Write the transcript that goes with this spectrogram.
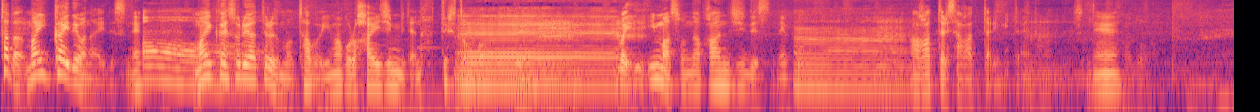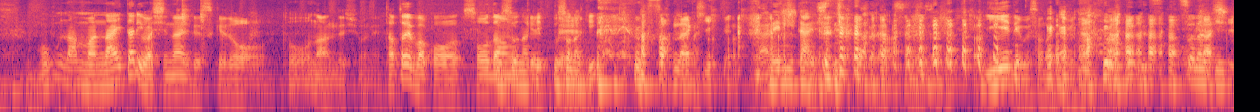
ただ毎回ではないですね。毎回それやってるともう多分今頃廃人みたいになってると思うので、まあ、今そんな感じですね。こう上がったり下がったりみたいなですね。僕な、まあ、泣いたりはしないですけどどうなんでしょうね。例えばこう相談を受けて。嘘泣き？嘘泣き？誰に対して？家で嘘泣きみたいな。嘘泣き。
